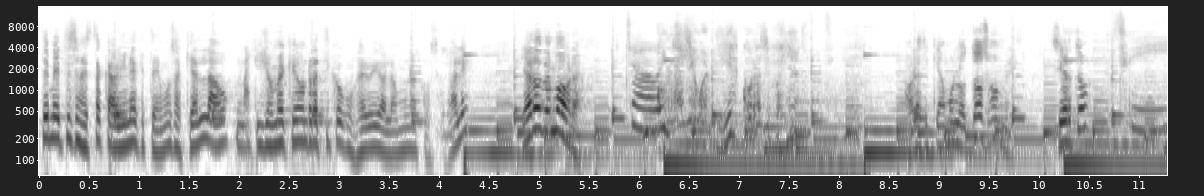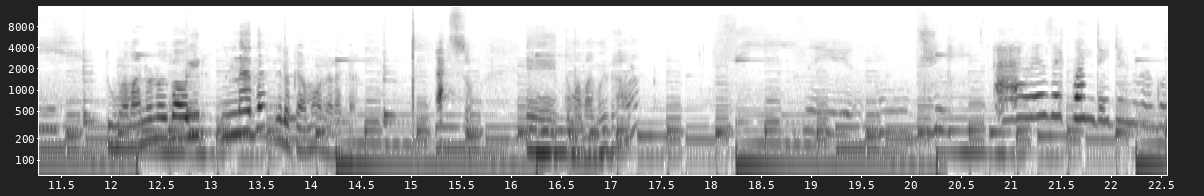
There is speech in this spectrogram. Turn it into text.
te metes en esta cabina que tenemos aquí al lado Vale. y yo me quedo un ratico con Jero y hablamos una cosa, ¿vale? Ya nos vemos ahora. Chao. Córrase, Juan Miguel, córrase para allá. Ahora sí quedamos los dos hombres, ¿cierto? Sí. Tu mamá no nos va a oír nada de lo que vamos a hablar acá. Eso. Eh, ¿Tu mamá es muy brava? Sí. A veces cuando yo no hago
